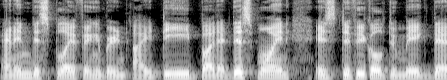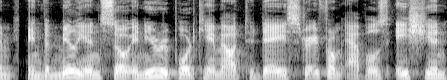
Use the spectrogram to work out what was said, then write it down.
an in-display fingerprint ID, but at this point, it's difficult to make them in the millions, so a new report came out today straight from Apple's Asian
